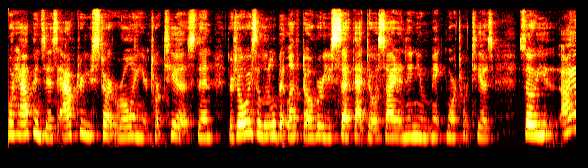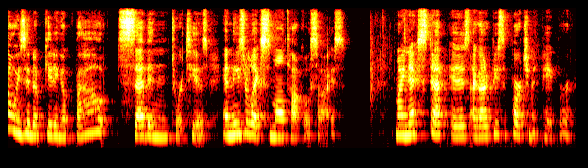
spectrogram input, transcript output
what happens is after you start rolling your tortillas, then there's always a little bit left over. You set that dough aside and then you make more tortillas. So you, I always end up getting about seven tortillas, and these are like small taco size. My next step is I got a piece of parchment paper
